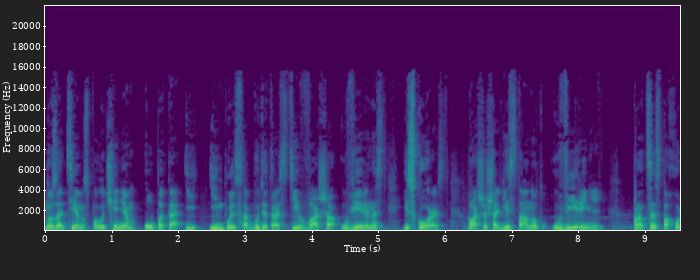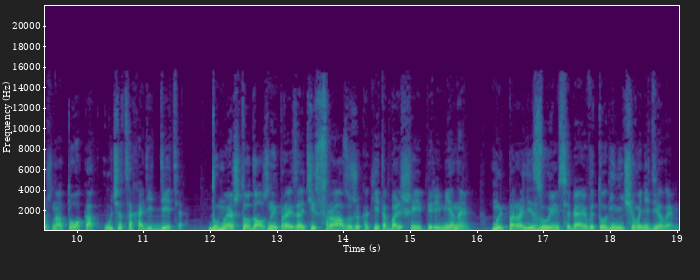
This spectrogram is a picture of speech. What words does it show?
но затем с получением опыта и импульса будет расти ваша уверенность и скорость. Ваши шаги станут уверенней. Процесс похож на то, как учатся ходить дети. Думая, что должны произойти сразу же какие-то большие перемены, мы парализуем себя и в итоге ничего не делаем.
